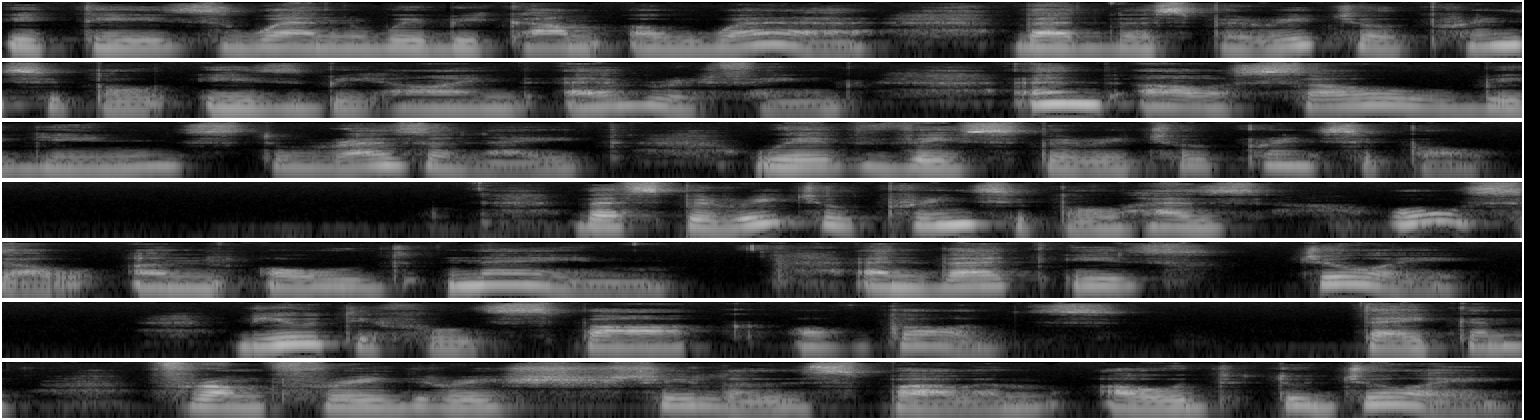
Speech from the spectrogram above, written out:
It is when we become aware that the spiritual principle is behind everything and our soul begins to resonate with this spiritual principle. The spiritual principle has also an old name, and that is joy, beautiful spark of gods, taken from Friedrich Schiller's poem Ode to Joy,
